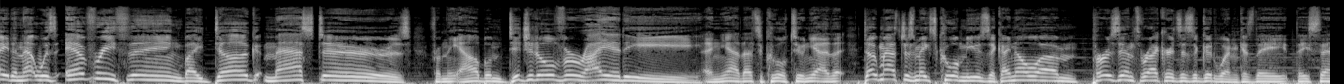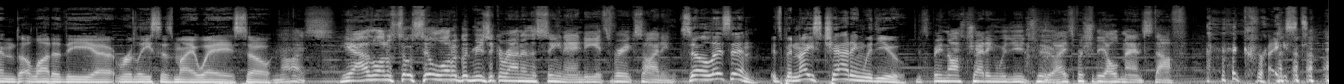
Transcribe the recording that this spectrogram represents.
Right, and that was Everything by Doug Masters from the album Digital Variety. And yeah, that's a cool tune. Yeah, the, Doug Masters makes cool music. I know um, Perzinth Records is a good one because they, they send a lot of the uh, releases my way. So Nice. Yeah, a lot of so still a lot of good music around in the scene, Andy. It's very exciting. So listen, it's been nice chatting with you. It's been nice chatting with you too, eh? especially the old man stuff. Christ.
